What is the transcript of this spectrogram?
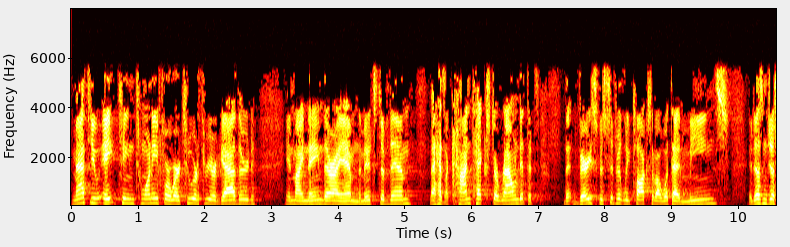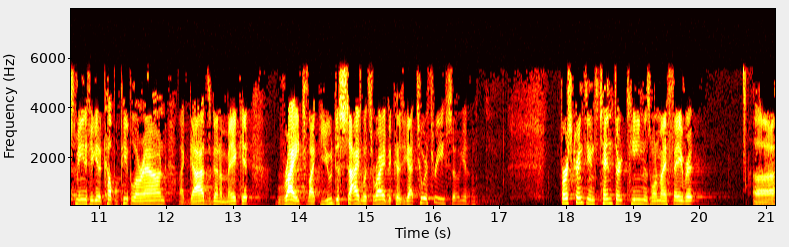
Matthew 18:20 for where two or three are gathered in my name there I am in the midst of them. That has a context around it that's, that very specifically talks about what that means. It doesn't just mean if you get a couple people around like God's going to make it right, like you decide what's right because you got two or three, so you know. 1 Corinthians 10:13 is one of my favorite uh,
